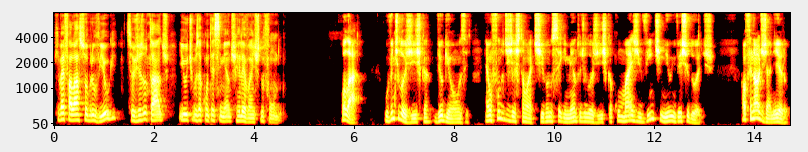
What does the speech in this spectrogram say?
que vai falar sobre o VILG, seus resultados e últimos acontecimentos relevantes do fundo. Olá, o 20 Logística, VILG11, é um fundo de gestão ativa no segmento de logística com mais de 20 mil investidores. Ao final de janeiro,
